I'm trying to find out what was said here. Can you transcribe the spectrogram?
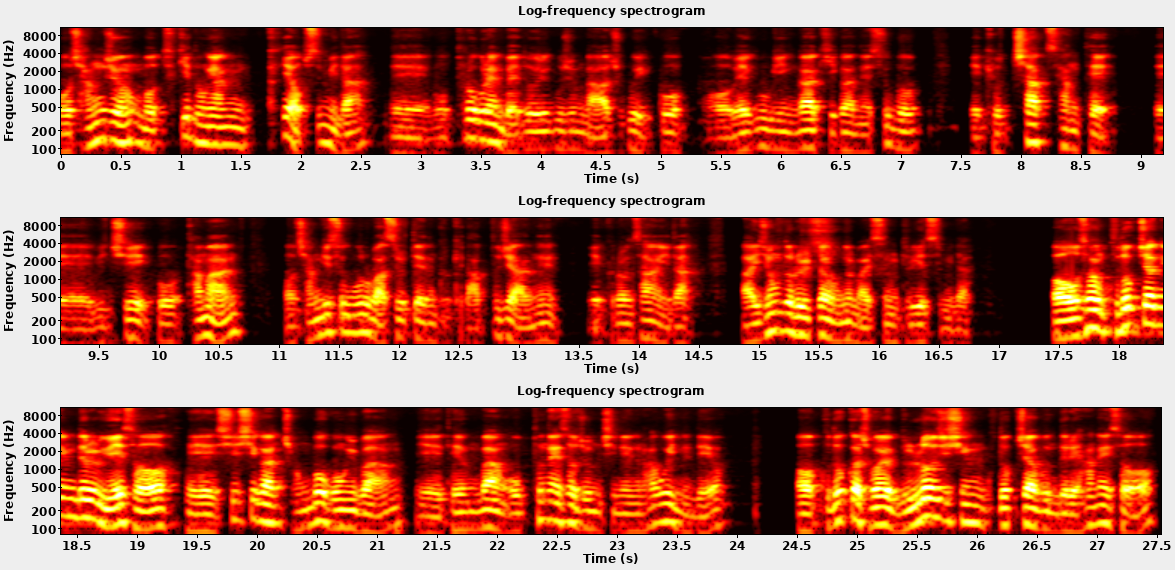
뭐 장중 뭐 특히 동향 크게 없습니다. 네, 뭐 프로그램 매도 일부 좀 나와주고 있고 어, 외국인과 기관의 수급 예, 교착 상태 예, 위치에 있고 다만 어, 장기 수급으로 봤을 때는 그렇게 나쁘지 않은 예, 그런 상황이다. 아, 이 정도로 일단 오늘 말씀을 드리겠습니다. 어, 우선 구독자님들을 위해서 예, 실시간 정보 공유방 예, 대응방 오픈해서 좀 진행을 하고 있는데요. 어, 구독과 좋아요 눌러주신 구독자분들에 한해서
